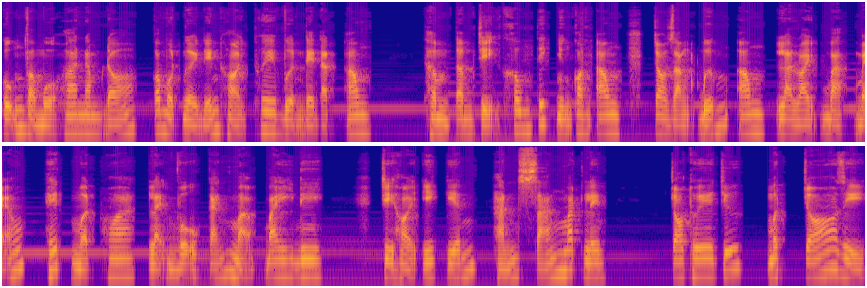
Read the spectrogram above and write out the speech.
Cũng vào mùa hoa năm đó, có một người đến hỏi thuê vườn để đặt ong thâm tâm chị không thích những con ong, cho rằng bướm ong là loài bạc bẽo, hết mật hoa lại vỗ cánh mà bay đi. Chị hỏi ý kiến, hắn sáng mắt lên. Cho thuê chứ, mất chó gì,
